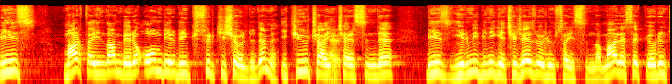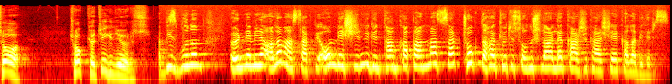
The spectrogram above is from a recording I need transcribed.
Biz Mart ayından beri 11 bin küsür kişi öldü değil mi? 2-3 ay evet. içerisinde biz 20 bini geçeceğiz ölüm sayısında. Maalesef görüntü o. Çok kötü gidiyoruz. Biz bunun önlemini alamazsak bir 15-20 gün tam kapanmazsak çok daha kötü sonuçlarla karşı karşıya kalabiliriz.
